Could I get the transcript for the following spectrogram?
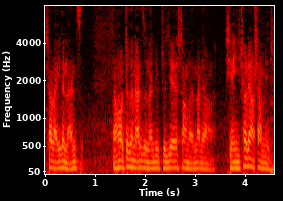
下来一个男子。然后这个男子呢，就直接上了那辆嫌疑车辆上面去。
